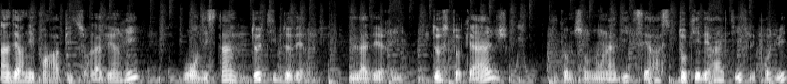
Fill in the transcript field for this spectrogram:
un dernier point rapide sur la verrerie où on distingue deux types de verreries. La verrerie de stockage, qui comme son nom l'indique sert à stocker les réactifs, les produits,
